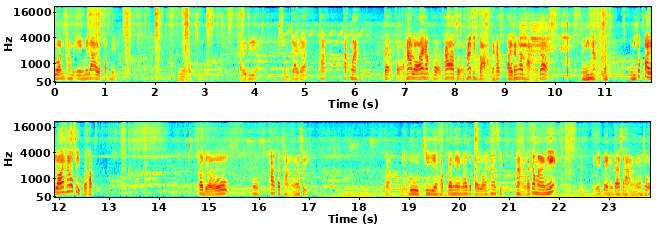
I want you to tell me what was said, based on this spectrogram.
ล้วนๆทำเองไม่ได้หรอกครับนี่ นี่ครับ ใครที่สนใจก็ทักทักมา ก็ขอ 500 ครับ ขอค่าส่ง 50 บาทนะครับ ไปทั้งกระถางก็ อันนี้หนักเนอะอันนี้ก็ไป 150อะครับ ก็เดี๋ยวค่ากระถางอะสิก็เดี๋ยวดูอีกทีนะครับก็เนี่ยน่าจะไป 150อะแล้วก็มานี้ อันนี้เป็นกระถางทรง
